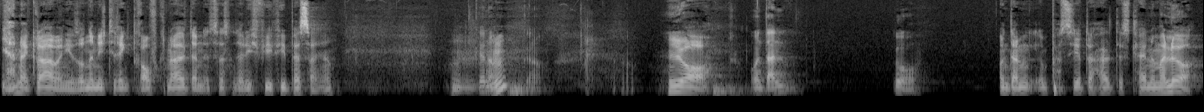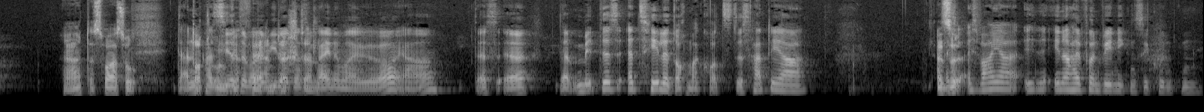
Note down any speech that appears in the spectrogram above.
Ja, na klar, wenn die Sonne nicht direkt draufknallt, dann ist das natürlich viel, viel besser, ja. Genau, genau. Ja. Und dann, ja, Und dann passierte halt das kleine Malheur. Ja, das war so. Dann passierte mal wieder der das kleine Malheur, ja. Das, äh, damit, das erzähle doch mal kurz. Das hatte ja, Also, also es war ja in, innerhalb von wenigen Sekunden.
